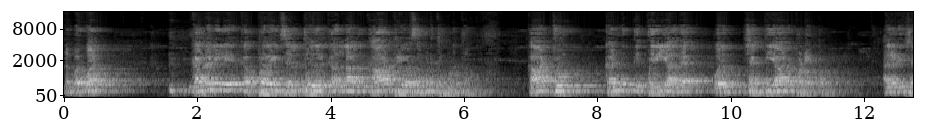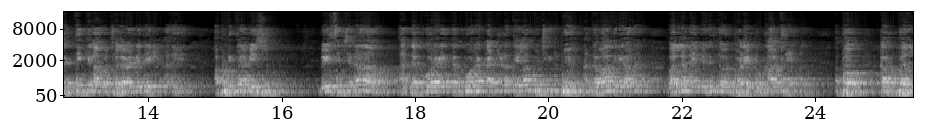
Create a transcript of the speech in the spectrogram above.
நம்பர் ஒன் கடலிலே கப்பலை செலுத்துவதற்கு அல்லாஹ் காற்றை வசப்படுத்தி கொடுத்தான். காற்றும் கண்ணுக்கு தெரியாத ஒரு சக்தியான படைப்பு. அதனுடைய சக்திக்கு நாம சொல்ல வேண்டியதில் அது அப்படித்தான் வீசும். வீசிச்சுன்னா அந்த கூரை இந்த கூரை கட்டடத்தை எல்லாம் பிச்சுக்கிட்டு போயிடும். அந்த மாதிரியான வல்லமை மிகுந்த ஒரு படைப்பு காற்று அப்போ கப்பல்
